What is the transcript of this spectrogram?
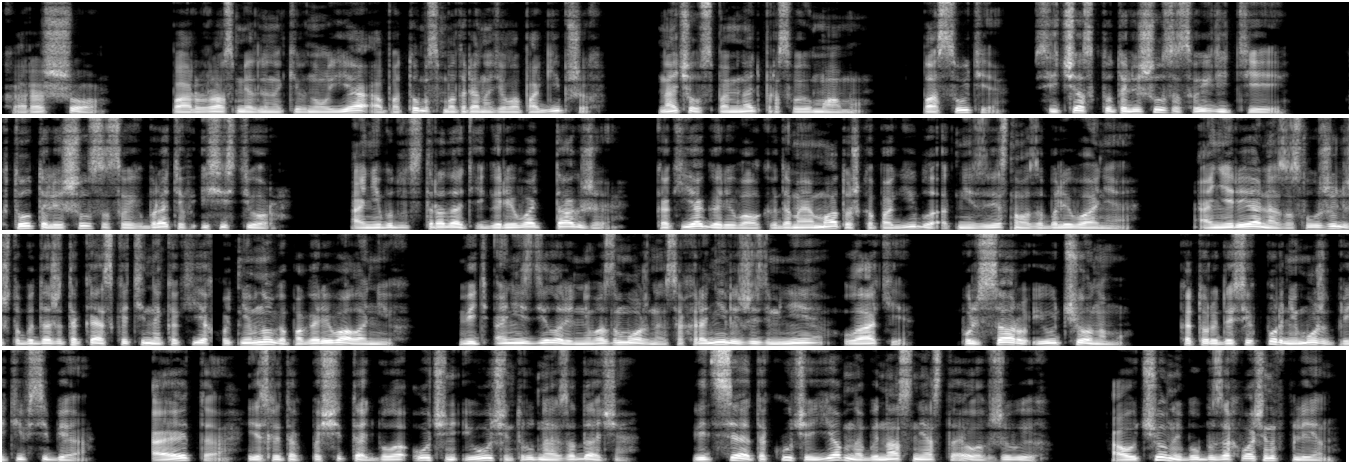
Хорошо. Пару раз медленно кивнул я, а потом, смотря на тела погибших, начал вспоминать про свою маму. По сути, сейчас кто-то лишился своих детей, кто-то лишился своих братьев и сестер. Они будут страдать и горевать так же, как я горевал, когда моя матушка погибла от неизвестного заболевания. Они реально заслужили, чтобы даже такая скотина, как я, хоть немного погоревал о них. Ведь они сделали невозможное, сохранили жизнь мне, Лаки, Пульсару и ученому, который до сих пор не может прийти в себя. А это, если так посчитать, была очень и очень трудная задача. Ведь вся эта куча явно бы нас не оставила в живых. А ученый был бы захвачен в плен.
